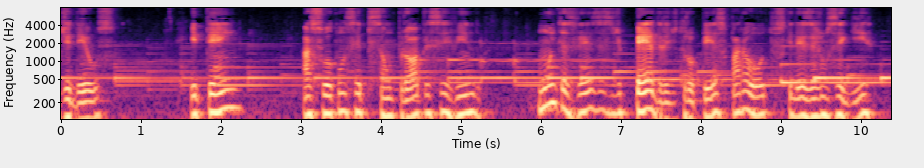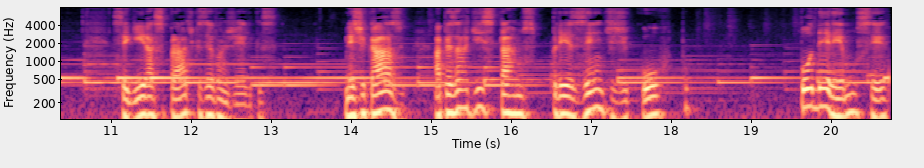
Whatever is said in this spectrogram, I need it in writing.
de Deus e têm a sua concepção própria servindo muitas vezes de pedra de tropeço para outros que desejam seguir seguir as práticas evangélicas. Neste caso, apesar de estarmos presentes de corpo, poderemos ser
